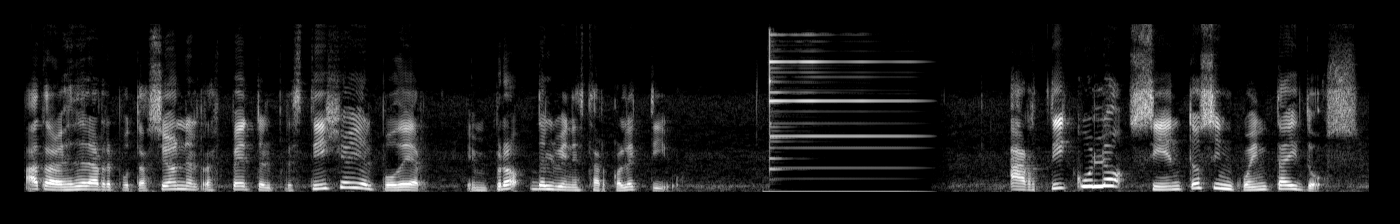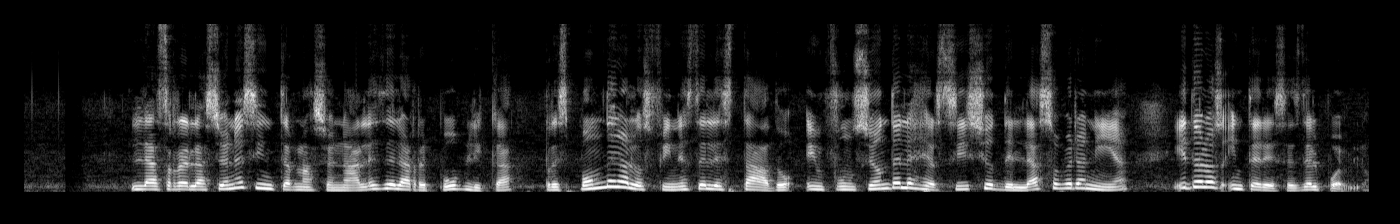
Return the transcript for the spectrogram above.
a través de la reputación, el respeto, el prestigio y el poder en pro del bienestar colectivo. Artículo 152. Las relaciones internacionales de la República responden a los fines del Estado en función del ejercicio de la soberanía y de los intereses del pueblo.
